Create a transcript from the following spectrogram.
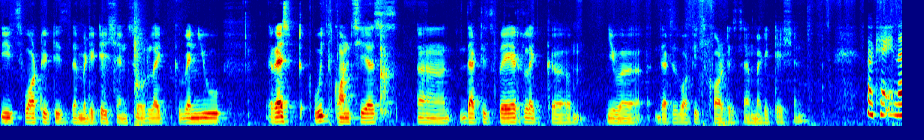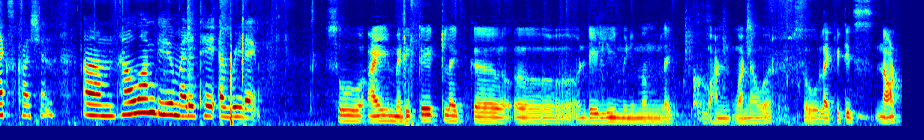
is what it is the meditation so like when you rest with conscious uh, that is where like um, you are that is what is called as a meditation Okay, next question. Um, how long do you meditate every day? so i meditate like uh, uh, daily minimum like one one hour so like it is not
